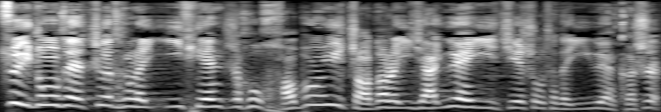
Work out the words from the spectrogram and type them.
最终在折腾了一天之后，好不容易找到了一家愿意接受他的医院，可是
